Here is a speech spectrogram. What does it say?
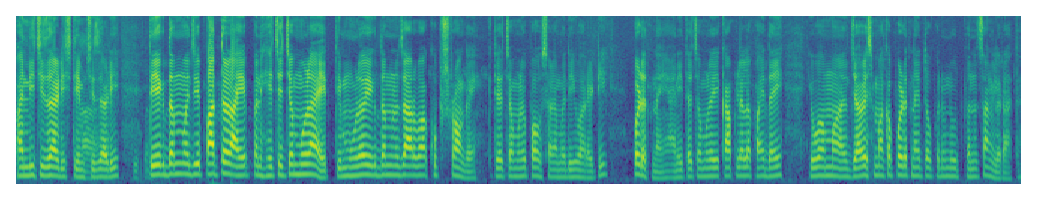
फांदीची जाडी स्टेमची जाडी ती एकदम म्हणजे पातळ आहे पण ह्याचे जे मुळं आहेत ती मुळं एकदम जारवा खूप स्ट्रॉंग आहे. त्याच्यामुळे पावसाळ्यामध्ये ही व्हरायटी पडत नाही. आणि त्याच्यामुळे एक आपल्याला फायदा आहे किंवा मग ज्यावेळेस मका पडत नाही तोपर्यंत उत्पन्न चांगलं राहतं.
